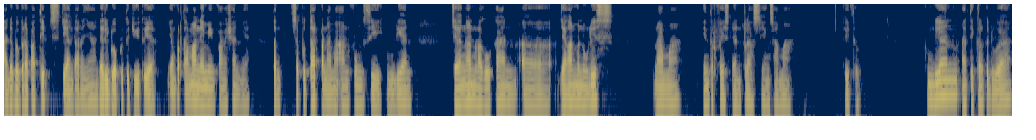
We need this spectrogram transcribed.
Ada beberapa tips di antaranya dari 27 itu ya. Yang pertama naming function ya, seputar penamaan fungsi. Kemudian jangan melakukan, uh, jangan menulis nama interface dan kelas yang sama. Seperti itu. Kemudian artikel kedua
